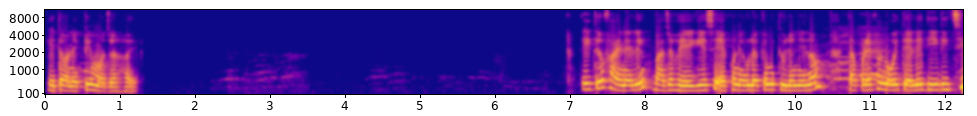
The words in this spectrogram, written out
খেতে অনেকটাই মজার হয়। এই তো ফাইনালি ভাজা হয়ে গিয়েছে, এখন এগুলোকে আমি তুলে নিলাম। তারপর এখন ওই তেলে দিয়ে দিচ্ছি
